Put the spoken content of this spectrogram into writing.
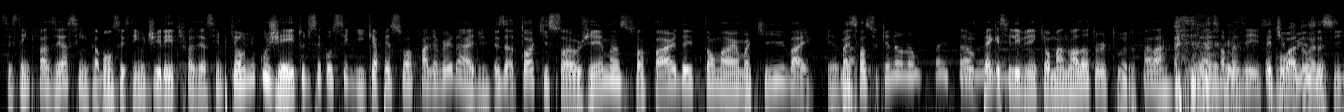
vocês têm que fazer assim, tá bom? Vocês têm o direito de fazer assim, porque é o único jeito de você conseguir que a pessoa fale a verdade. Exato. Tô aqui só algema, sua farda e toma a arma aqui e vai. Exato. Mas faço o quê? Não, não. Vai fazer. Não, pega esse livrinho aqui, é o Manual da Tortura. Vai lá. É só fazer isso. É tipo Voadoras. isso, assim.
